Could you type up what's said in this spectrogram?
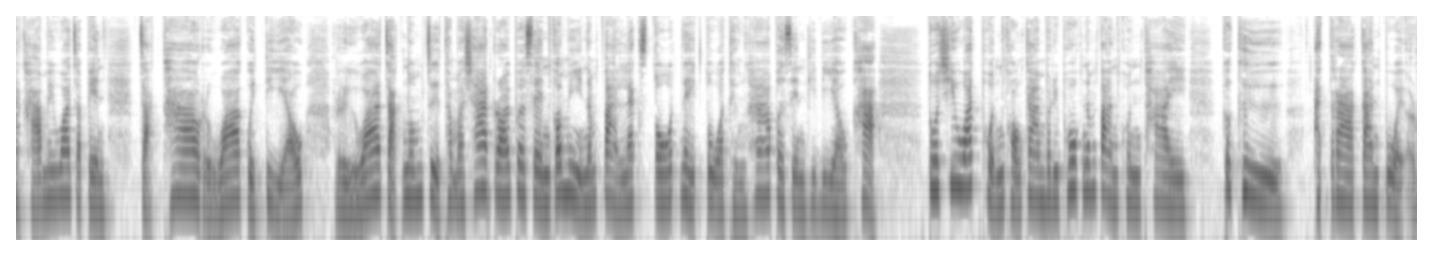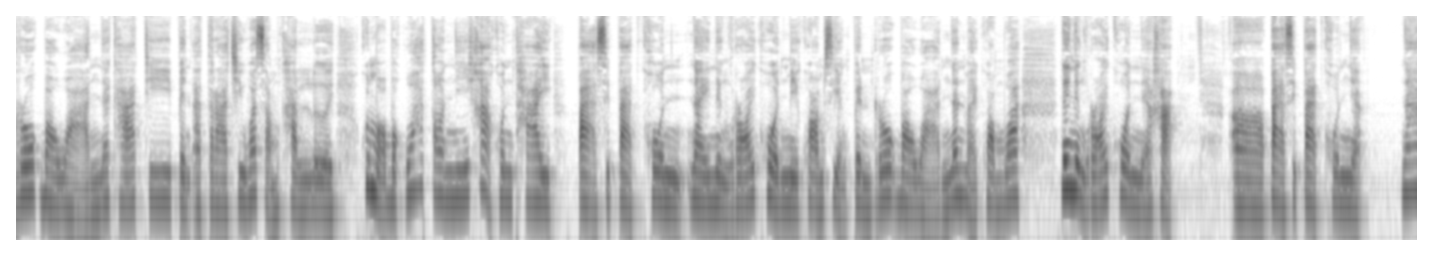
นะคะ ไม่ว่าจะเป็นจากข้าวหรือว่าก๋วยเตี๋ยว หรือว่าจากนมจืดธรรมชาติ 100%ก็มีน้ำตาลแลคโตสในตัวถึง 5%ทีเดียวค่ะ ตัวชี้วัดผลของการบริโภคน้ำตาลคนไทยก็คือ อัตราการป่วยโรคเบาหวานนะคะ ที่เป็นอัตราชีวัดสำคัญเลย คุณหมอบอกว่าตอนนี้ค่ะคนไทย 88 คนใน 100 คนมีความเสี่ยงเป็นโรคเบาหวาน นั่นหมายความว่าใน 100 คนเนี่ยค่ะ 88 คนเนี่ยน่า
